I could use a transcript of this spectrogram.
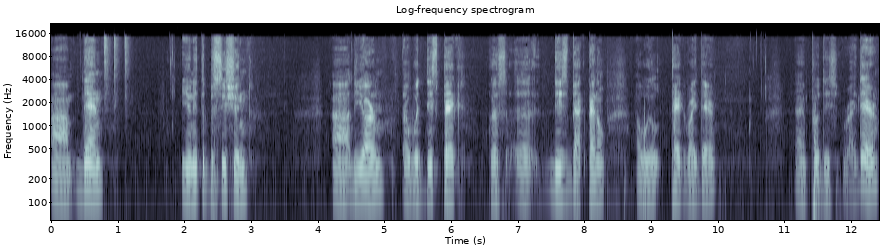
Um, then, you need to position uh, the arm with this peg, because this back panel will peg right there. And put this right there.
